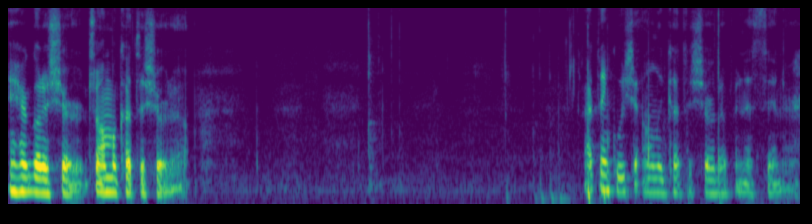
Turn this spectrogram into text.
And here go the shirt. So I'm going to cut the shirt out. I think we should only cut the shirt up in the center.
